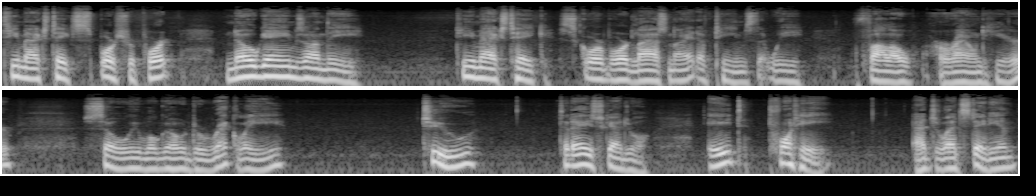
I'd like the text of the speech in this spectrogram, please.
TMAC's takes sports report. No games on the TMAC's take scoreboard last night of teams that we follow around here. So we will go directly to today's schedule. 8:20 at Gillette Stadium.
